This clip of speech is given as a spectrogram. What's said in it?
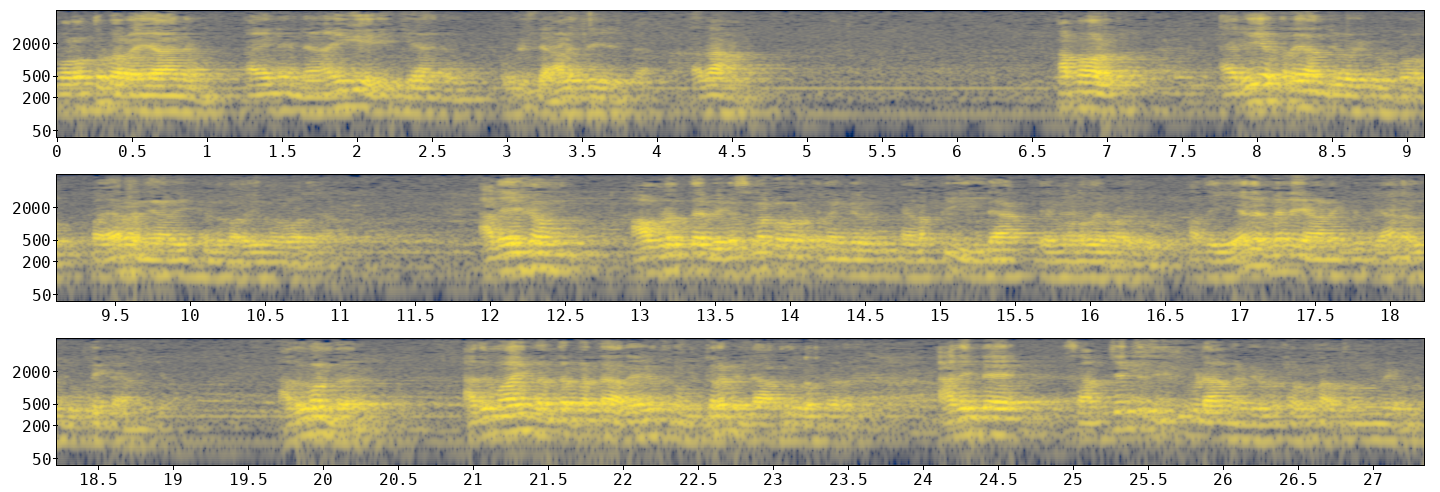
പുറത്തു പറയാനും അതിനെ ന്യായീകരിക്കാനും ഒരു ലാളിതയില്ല. അതാണ്. അപ്പോൾ അരി എത്രയാന്ന് ചോദിക്കുമ്പോൾ പയറഞ്ഞാളി എന്ന് പറയുന്ന പോലെയാണ്. അദ്ദേഹം അവിടുത്തെ വികസന പ്രവർത്തനങ്ങൾ നടത്തിയില്ല എന്നുള്ളതേ പറയുള്ളൂ. അത് ഏത് എം എൽ എ ആണെങ്കിലും ഞാൻ അത് ചൂണ്ടിക്കാണിക്കും. അതുകൊണ്ട് അതുമായി ബന്ധപ്പെട്ട അദ്ദേഹത്തിന് ഉത്തരവില്ലാത്തത് കൊണ്ട് അതിന്റെ സബ്ജക്ട് തിരിച്ചുവിടാൻ വേണ്ടിയുള്ള ശ്രമം നടത്തുന്നതേ ഉള്ളൂ.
